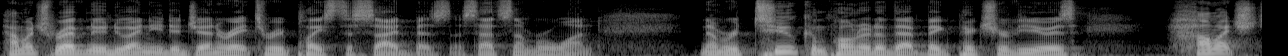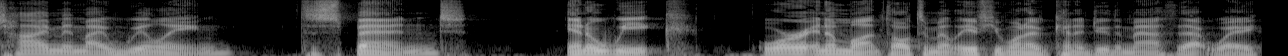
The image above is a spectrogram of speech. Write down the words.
how much revenue do I need to generate to replace the side business? That's number one. Number two component of that big picture view is how much time am I willing to spend in a week or in a month, ultimately, if you want to kind of do the math that way,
